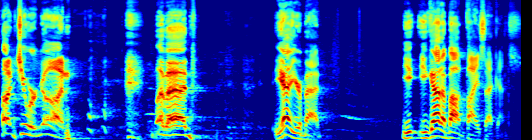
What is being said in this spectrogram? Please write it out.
thought you were gone. My bad. Yeah, you're bad. You, you got about five seconds.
